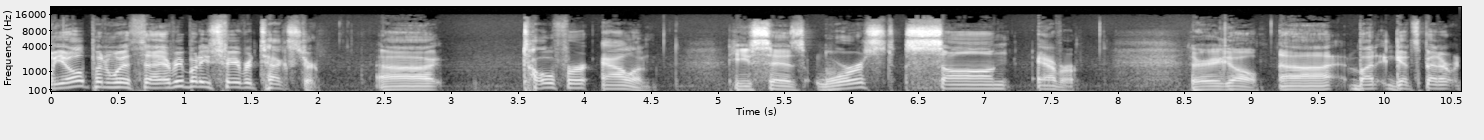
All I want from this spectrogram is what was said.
We open with uh, everybody's favorite texter, uh, Topher Allen. He says, worst song ever. There you go. Uh, but it gets better.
